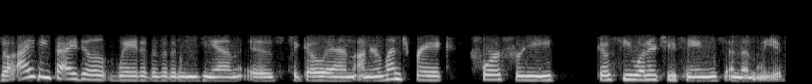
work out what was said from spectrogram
So I think the ideal way to visit a museum is to go in on your lunch break for free, go see one or two things, and then leave.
